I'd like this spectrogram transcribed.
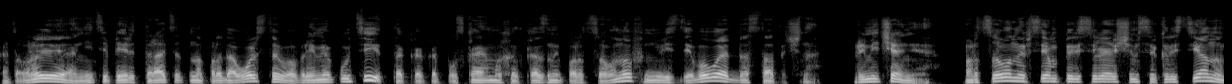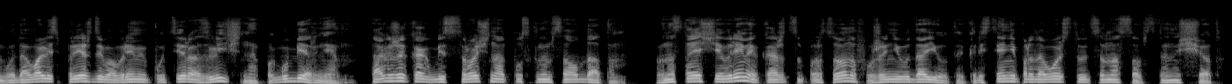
которые они теперь тратят на продовольствие во время пути, так как отпускаемых от казны порционов не везде бывает достаточно. Примечание. Порционы всем переселяющимся крестьянам выдавались прежде во время пути различно, по губерниям, так же, как бессрочно отпускным солдатам. В настоящее время, кажется, порционов уже не выдают, и крестьяне продовольствуются на собственный счет.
